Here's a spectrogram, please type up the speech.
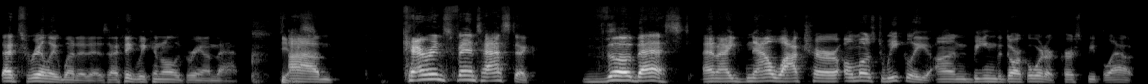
That's really what it is. I think we can all agree on that. Yes. Um, Karen's fantastic, the best. And I now watch her almost weekly on Being the Dark Order, Curse People Out.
